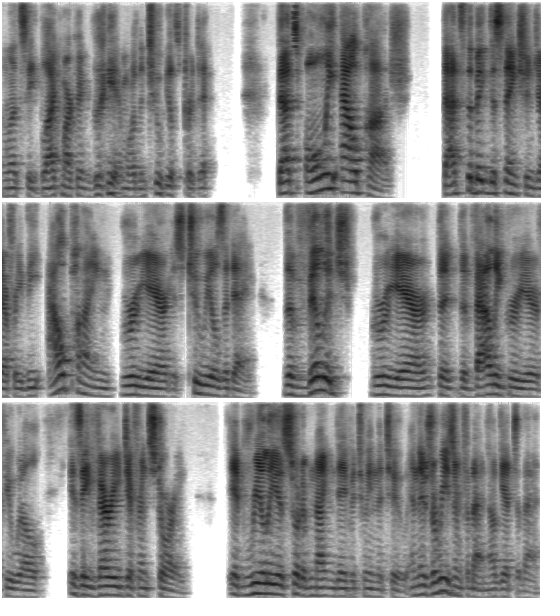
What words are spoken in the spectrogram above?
And let's see, black market Gruyere more than two wheels per day. That's only Alpage. That's the big distinction, Jeffrey. The Alpine Gruyere is two wheels a day. The village Gruyere, the, the valley Gruyere, if you will, is a very different story it really is sort of night and day between the two. And there's a reason for that, and I'll get to that.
